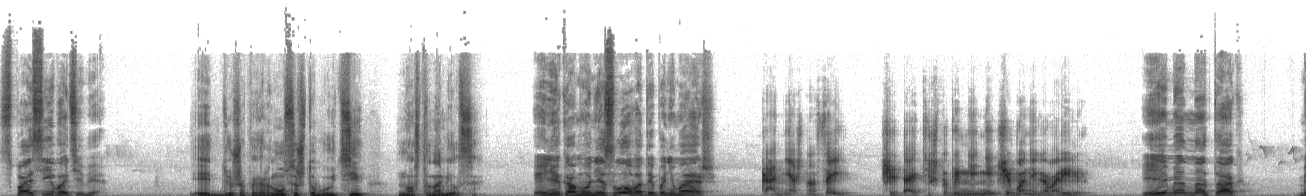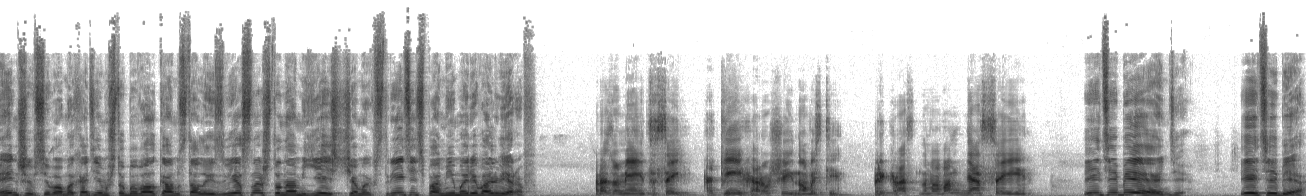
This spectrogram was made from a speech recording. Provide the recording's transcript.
«Спасибо тебе». Эдди уже повернулся, чтобы уйти, но остановился. «И никому ни слова, ты понимаешь?» «Конечно, Сей. Считайте, что вы мне ничего не говорили». «Именно так. Меньше всего мы хотим, чтобы волкам стало известно, что нам есть чем их встретить помимо револьверов». «Разумеется, Сей. Какие хорошие новости». Прекрасного вам дня, Сэй. И тебе, Энди. И тебе.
